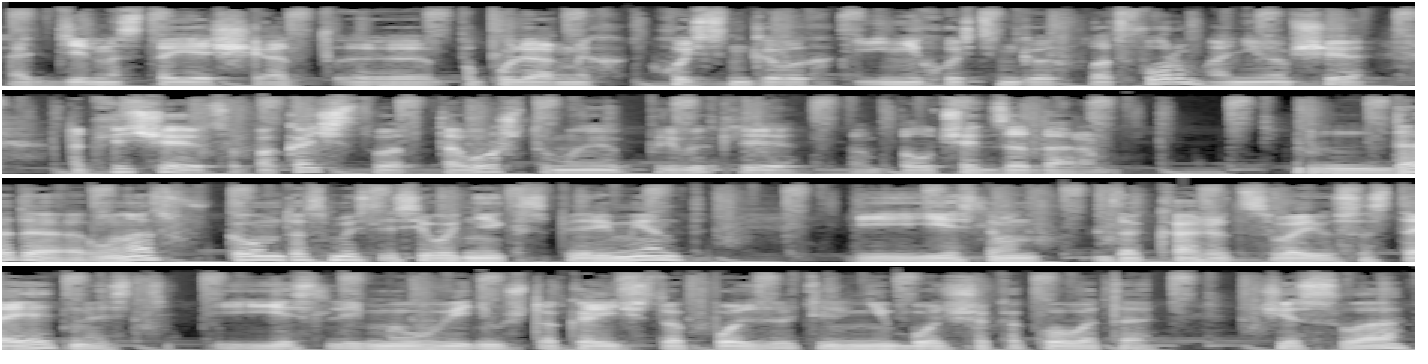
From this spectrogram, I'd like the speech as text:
отдельно стоящие от э, популярных хостинговых и не хостинговых платформ, они вообще отличаются по качеству от того, что мы привыкли э, получать за даром. Да-да, у нас в каком-то смысле сегодня эксперимент, и если он докажет свою состоятельность, и если мы увидим, что количество пользователей не больше какого-то числа,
